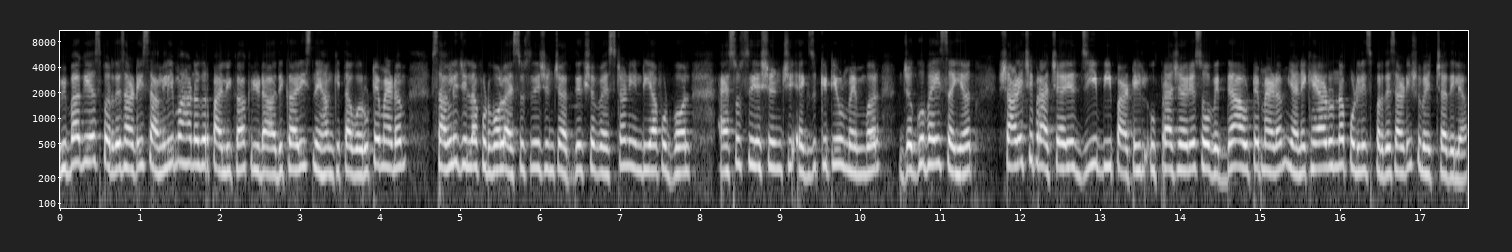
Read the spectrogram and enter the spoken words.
विभागीय स्पर्धेसाठी सांगली महानगरपालिका क्रीडा अधिकारी स्नेहांकिता वरुटे मॅडम. सांगली जिल्हा फुटबॉल असोसिएशनचे अध्यक्ष वेस्टर्न इंडिया फुटबॉल असोसिएशनची एक्झिक्युटिव्ह मेंबर जग्गूभाई सय्यद. शाळेचे प्राचार्य जी बी पाटील उपप्राचार्य सो विद्या आवटे मॅडम. यांनी खेळाडूंना पुढील स्पर्धेसाठी शुभेच्छा दिल्या.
